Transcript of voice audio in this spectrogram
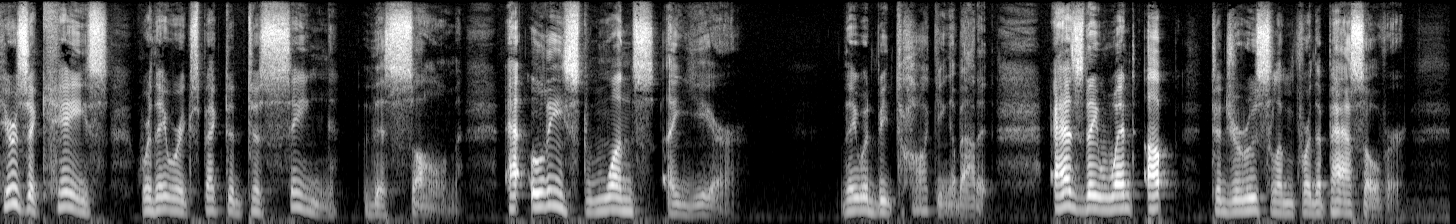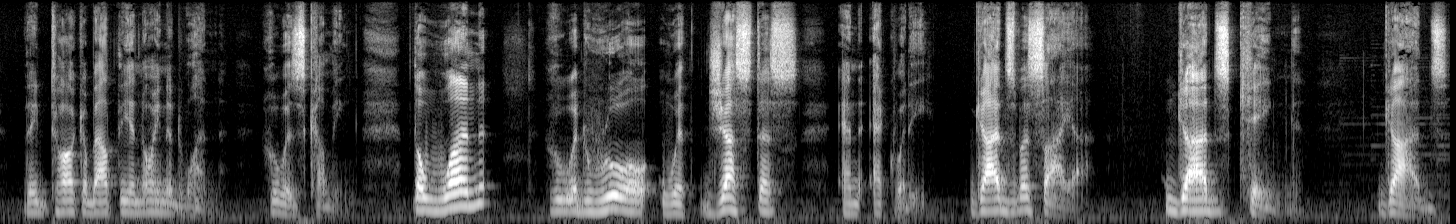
Here's a case where they were expected to sing this psalm at least once a year. They would be talking about it. As they went up to Jerusalem for the Passover, they'd talk about the anointed one who was coming, the one who would rule with justice and equity, God's Messiah, God's King, God's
